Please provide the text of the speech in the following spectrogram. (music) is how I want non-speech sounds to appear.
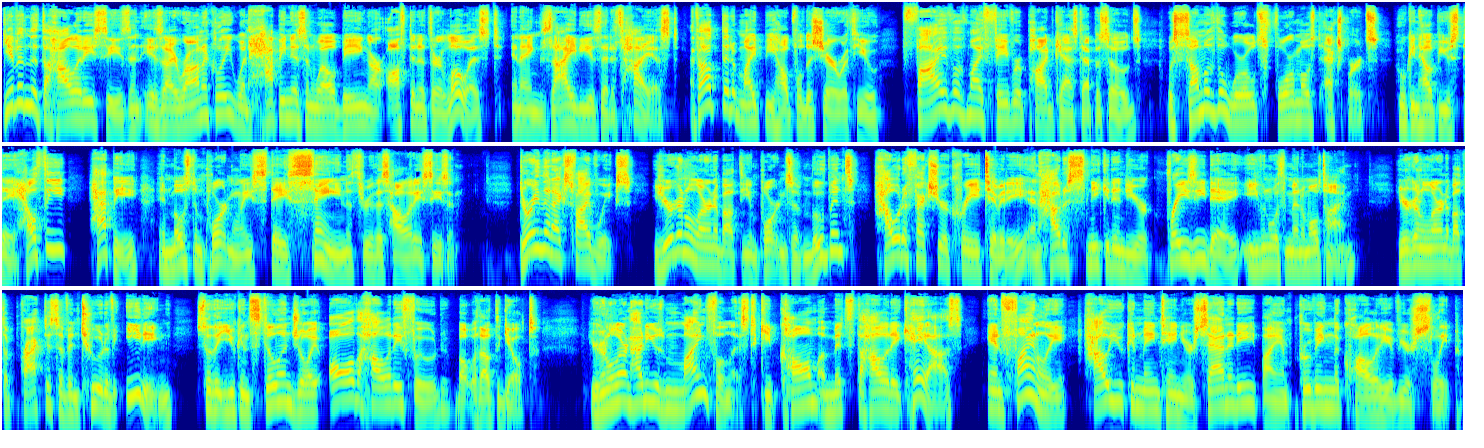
Given that the holiday season is ironically when happiness and well being are often at their lowest and anxiety is at its highest, I thought that it might be helpful to share with you five of my favorite podcast episodes with some of the world's foremost experts who can help you stay healthy, happy, and most importantly, stay sane through this holiday season. During the next five weeks, you're going to learn about the importance of movement, how it affects your creativity, and how to sneak it into your crazy day, even with minimal time. You're going to learn about the practice of intuitive eating so that you can still enjoy all the holiday food, but without the guilt. You're going to learn how to use mindfulness to keep calm amidst the holiday chaos. And finally, how you can maintain your sanity by improving the quality of your sleep.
